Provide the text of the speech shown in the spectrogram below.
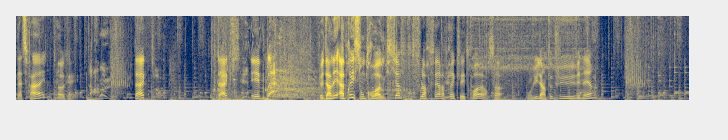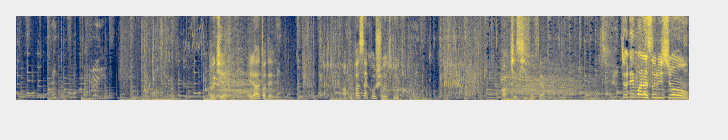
That's fine. Ok. Tac. Tac. Et bah Le dernier, après ils sont trois. Donc qu'est-ce qu'il va falloir faire après avec les trois? Alors ça... Bon lui il est un peu plus vénère. Ok. Et là, attendez. On peut pas s'accrocher au truc. Alors qu'est-ce qu'il faut faire Donnez-moi la solution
